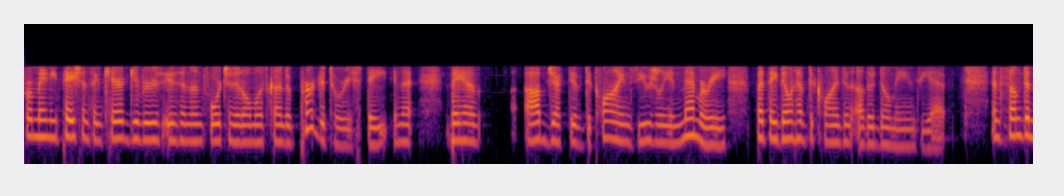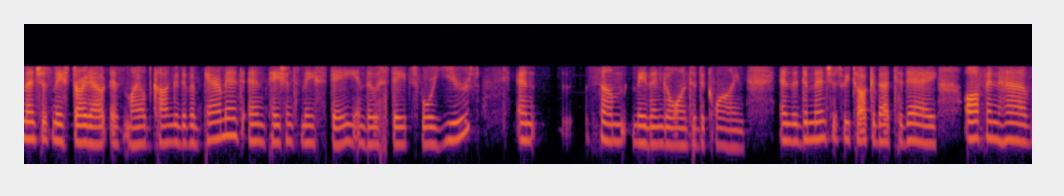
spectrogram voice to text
for many patients and caregivers is an unfortunate almost kind of purgatory state in that they have objective declines usually in memory but they don't have declines in other domains yet and some dementias may start out as mild cognitive impairment and patients may stay in those states for years and some may then go on to decline. And the dementias we talk about today often have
